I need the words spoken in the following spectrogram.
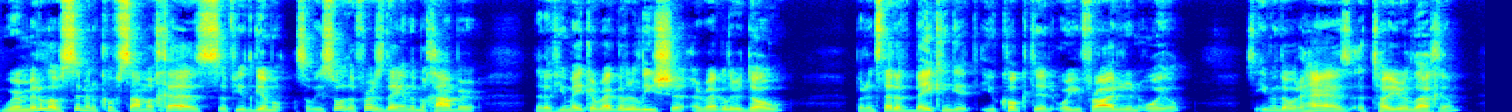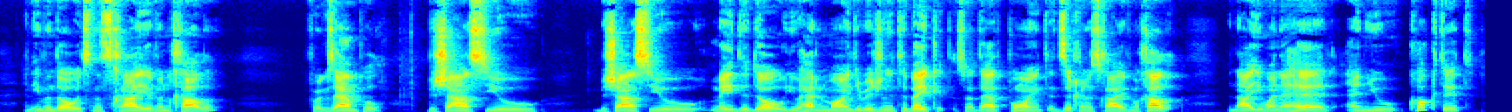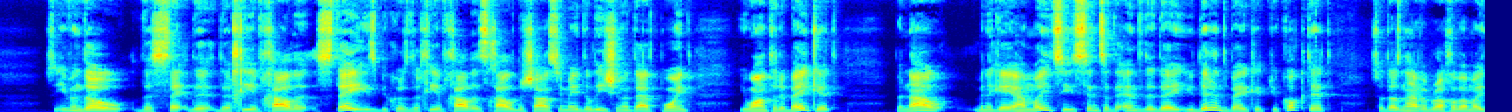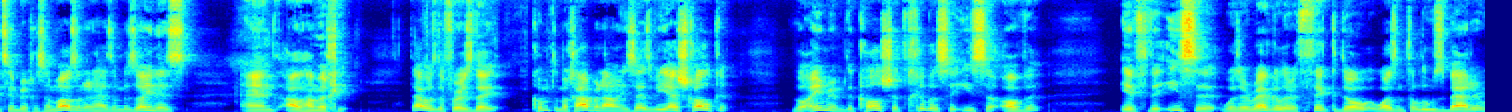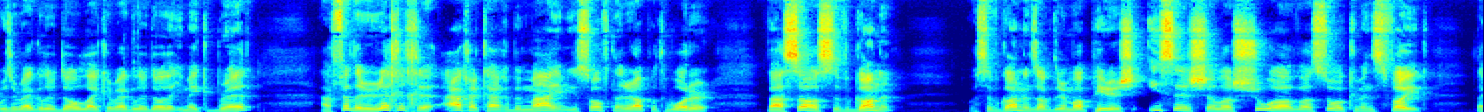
We're in the middle of Simon Kuf Samaches of Gimel. So we saw the first day in the Mechaber that if you make a regular lisha, a regular dough, but instead of baking it, you cooked it or you fried it in oil. So even though it has a toyer lechem, and even though it's neschayev and challah, for example, b'shas you b'shas you made the dough, you had in mind originally to bake it. So at that point, it's zichron neschayev and challah. But now you went ahead and you cooked it. So even though the the the chi challah stays because the chi challah is chal b'shas you made deletion at that point, you wanted to bake it, but now b'negei hamoitzi since at the end of the day you didn't bake it, you cooked it, so it doesn't have a bracha of hamoitzi and birchas hamazon. It has a mezoinis and al hamechi. That was the first day. Come to mechaber now and he says v'yesh cholke v'oimrim the kol shetchilas isa of if the isa was a regular thick dough, it wasn't a loose batter, it was a regular dough like a regular dough that you make bread. You soften it up with water. Like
